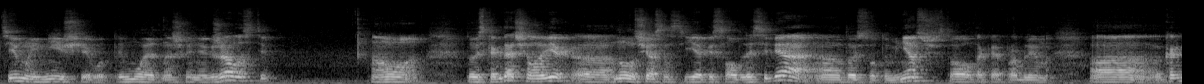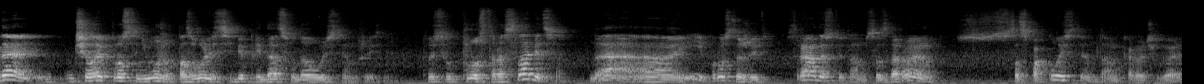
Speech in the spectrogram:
тема, имеющая вот прямое отношение к жалости. А, вот. То есть, когда человек, э, ну, в частности, я писал для себя, э, то есть, вот у меня существовала такая проблема, когда человек просто не может позволить себе предаться удовольствиям в жизни. То есть, вот просто расслабиться, да, и просто жить с радостью, там, со здоровьем, со спокойствием, там, короче говоря,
